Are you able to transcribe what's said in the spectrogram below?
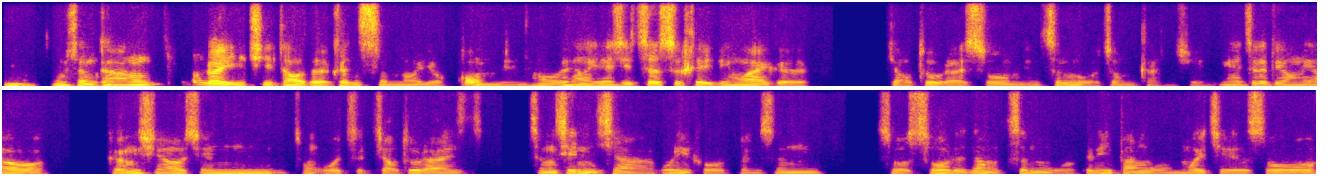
嗯，我想刚刚瑞怡提到的跟什么有共鸣？哈，我想也许这是可以另外一个。角度来说明真我这种感觉，因为这个地方要可能需要先从我这角度来澄清一下，温尼佛本身所说的那种真我，跟一般我们会觉得说，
